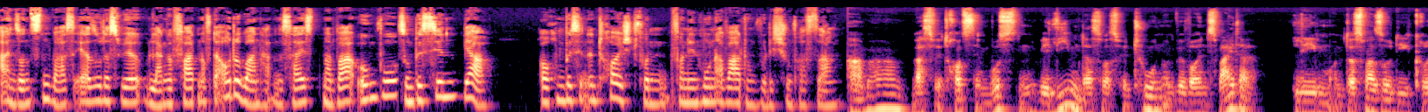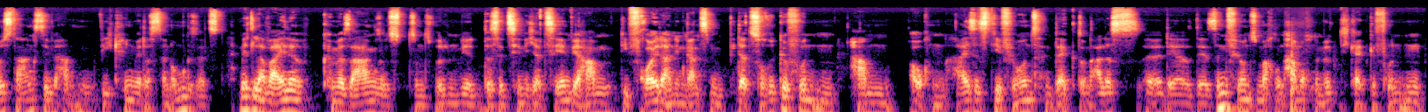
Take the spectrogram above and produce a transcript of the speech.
Ansonsten war es eher so, dass wir lange Fahrten auf der Autobahn hatten. Das heißt, man war irgendwo so ein bisschen, ja, auch ein bisschen enttäuscht von, von den hohen Erwartungen, würde ich schon fast sagen. Aber was wir trotzdem wussten, wir lieben das, was wir tun und wir wollen es weiterleben. Und das war so die größte Angst, die wir hatten. Wie kriegen wir das denn umgesetzt? Mittlerweile können wir sagen, sonst, sonst würden wir das jetzt hier nicht erzählen. Wir haben die Freude an dem Ganzen wieder zurückgefunden, haben auch einen Reisestil für uns entdeckt und alles, äh, der, der Sinn für uns macht und haben auch eine Möglichkeit gefunden,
